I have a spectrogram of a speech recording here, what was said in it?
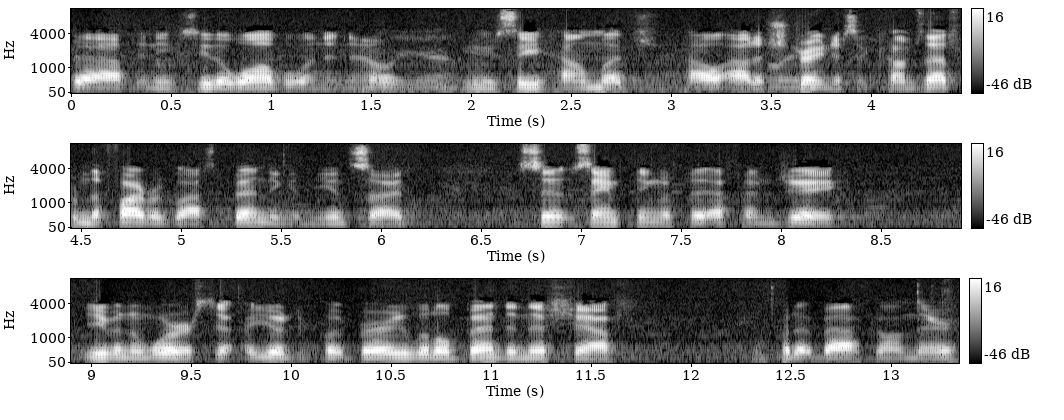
shaft, and you see the wobble in it now. Oh, yeah. And you see how much how out of straightness it comes. That's from the fiberglass bending in the inside. Sa- Same thing with the FMJ. Even worse, you have to put very little bend in this shaft and put it back on there,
